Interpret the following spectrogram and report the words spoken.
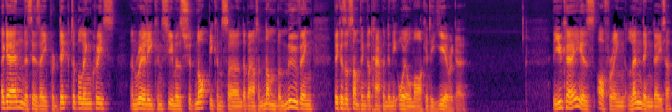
Again, this is a predictable increase, and really consumers should not be concerned about a number moving because of something that happened in the oil market a year ago. The UK is offering lending data.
